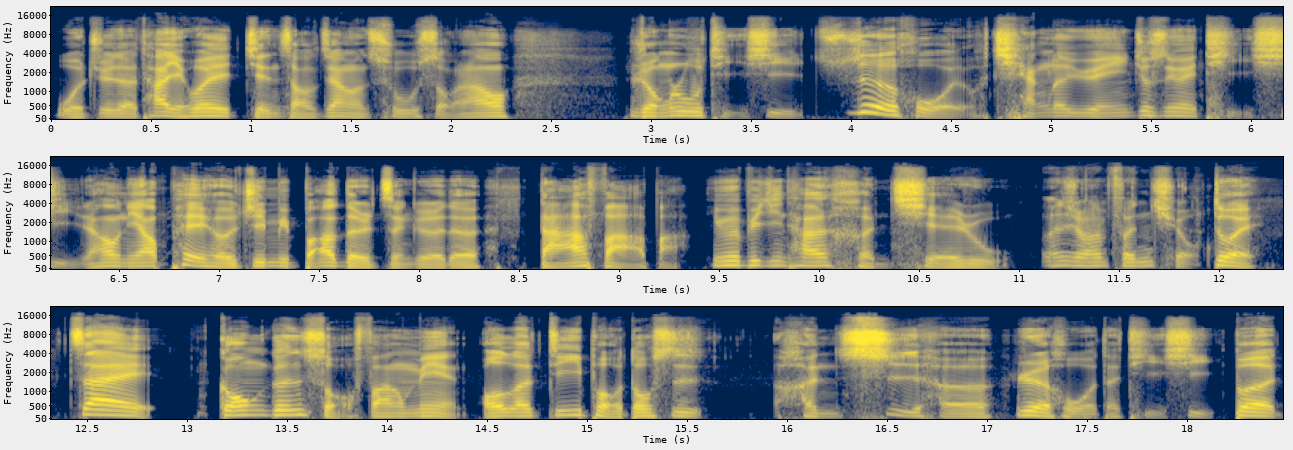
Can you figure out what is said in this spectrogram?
我觉得他也会减少这样的出手，然后融入体系。热火强的原因就是因为体系，然后你要配合 Jimmy Butler 整个的打法吧，因为毕竟他很切入。很喜欢分球，对，在攻跟守方面，Oladipo 都是很适合热火的体系。But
